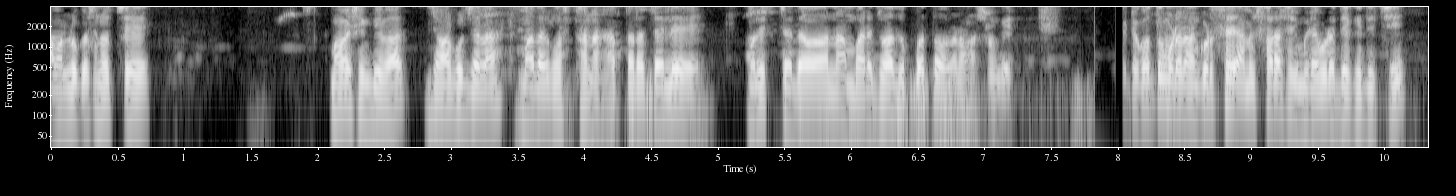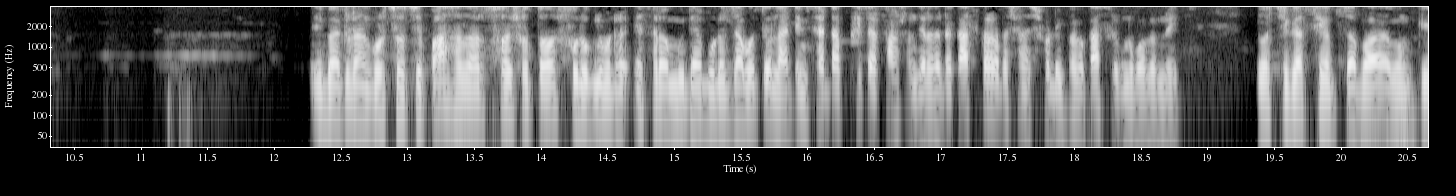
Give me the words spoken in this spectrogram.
আমার লোকেশন হচ্ছে ময়মনসিংহ বিভাগ, জামালপুর জেলা, মাদারগঞ্জ থানা। আপনারা চাইলে আমার স্ক্রিনে দেওয়া নাম্বারে যোগাযোগ করতে পারবেন আমার সঙ্গে। এটা কত মোটা রান করছে? আমি সরাসরি মিটার করে দেখিয়ে দিচ্ছি। এই বাইকটা রান করছে হচ্ছে পাঁচ হাজার ছয় শত ষোলো কিলোমিটার। এছাড়াও মিটার বোর্ডের যাবতীয় lighting set up feature function যারা যেটা কাজ করার কথা সঠিকভাবে কাজ করে কোনো প্রবলেম নেই। তো হচ্ছে গিয়ে সেলফ চাপা এবং কি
